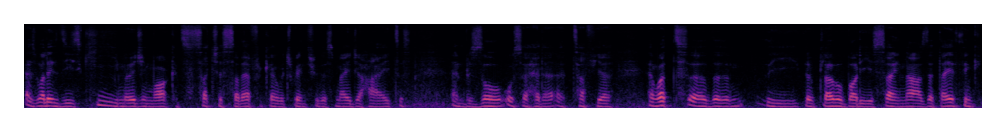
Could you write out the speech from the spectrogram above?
as well as these key emerging markets such as South Africa, which went through this major hiatus, and Brazil also had a, a tough year. And what uh, the, the, the global body is saying now is that they think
